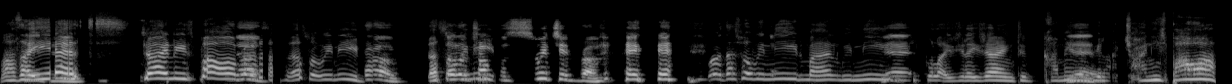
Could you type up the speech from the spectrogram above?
was like, Literally. yes, Chinese power, bro. That's what we need. Bro, That's what we Trump need, was switching, bro. bro. That's what we need, man. We need Yeah. people like Zhilei Zhang to come in and be like Chinese power.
